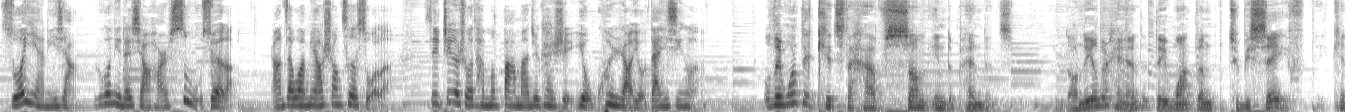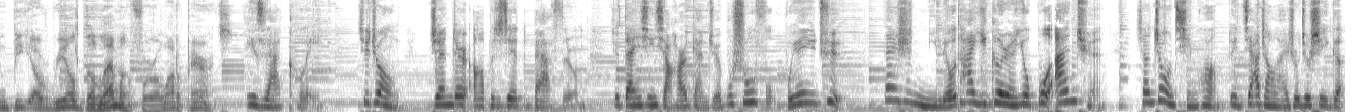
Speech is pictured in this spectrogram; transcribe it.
所以啊，你想，如果你的小孩四五岁了，然后在外面要上厕所了，所以这个时候他们爸妈就开始有困扰、有担心了。 well, they want their kids to have some independence. And on the other hand, they want them to be safe. It can be a real dilemma for a lot of parents. Exactly. 去这种 gender opposite bathroom，就担心小孩感觉不舒服，不愿意去。但是你留他一个人又不安全，像这种情况对家长来说就是一个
